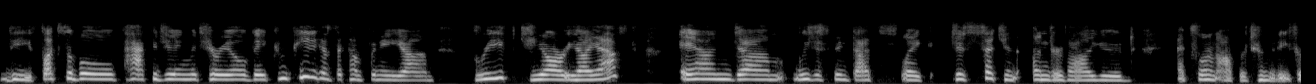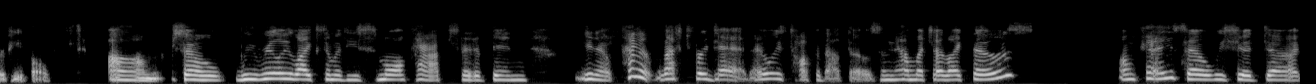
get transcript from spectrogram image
the flexible packaging material. They compete against the company um, Greif, G-R-E-I-F, and um, we just think that's like just such an undervalued, excellent opportunity for people. Um, so we really like some of these small caps that have been, you know, kind of left for dead. I always talk about those and how much I like those. Okay, so we should uh,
